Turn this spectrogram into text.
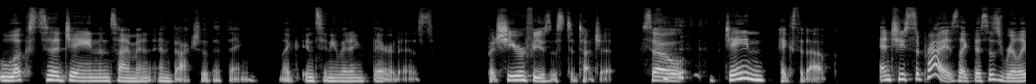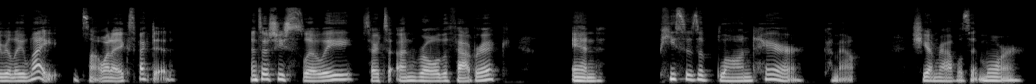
looks to Jane and Simon and back to the thing, like insinuating there it is. But she refuses to touch it. So Jane picks it up and she's surprised, like, this is really, really light. It's not what I expected. And so she slowly starts to unroll the fabric and pieces of blonde hair come out. She unravels it more.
